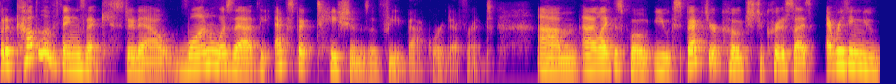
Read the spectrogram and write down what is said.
But a couple of things that stood out. One was that the expectations of feedback were different. Um, and I like this quote you expect your coach to criticize everything you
